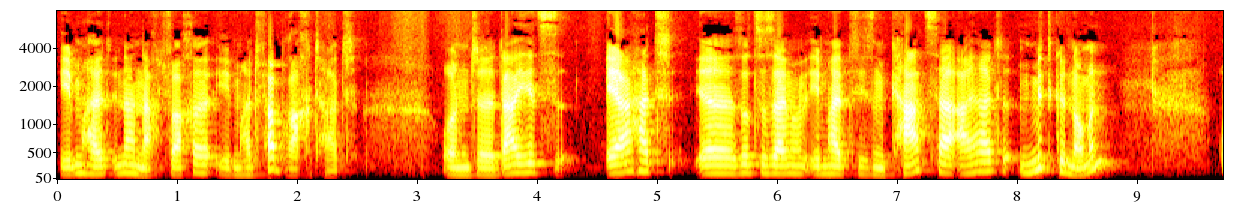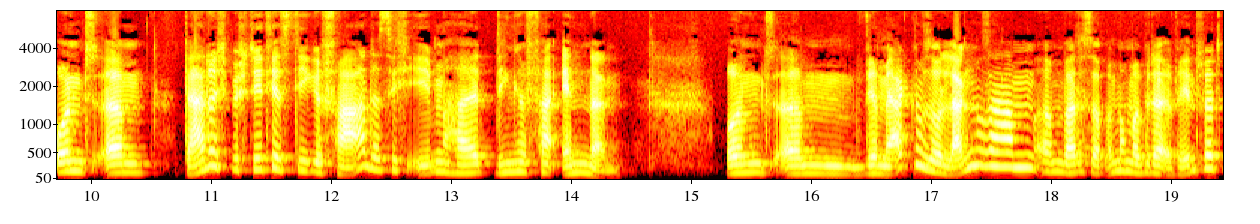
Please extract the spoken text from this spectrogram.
eben halt in der Nachtwache eben halt verbracht hat. Und äh, da jetzt, er hat äh, sozusagen eben halt diesen Karzer hat mitgenommen und ähm, dadurch besteht jetzt die Gefahr, dass sich eben halt Dinge verändern. Und ähm, wir merken so langsam, ähm, weil das auch immer mal wieder erwähnt wird,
